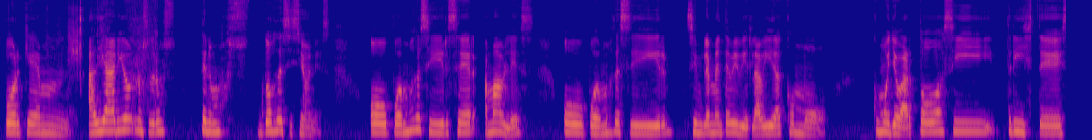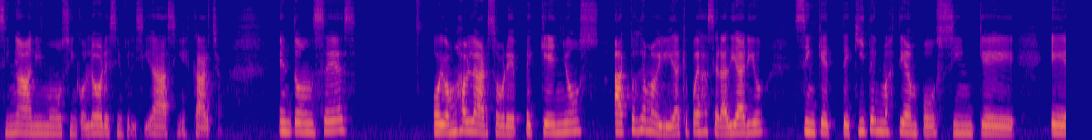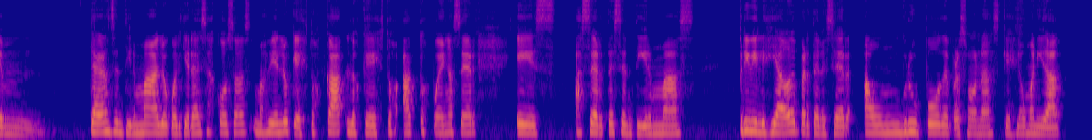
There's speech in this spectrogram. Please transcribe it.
porque mm, a diario nosotros tenemos dos decisiones. O podemos decidir ser amables o podemos decidir simplemente vivir la vida como como llevar todo así triste, sin ánimo, sin colores, sin felicidad, sin escarcha. Entonces, hoy vamos a hablar sobre pequeños actos de amabilidad que puedes hacer a diario sin que te quiten más tiempo, sin que em, te hagan sentir mal o cualquiera de esas cosas. Más bien lo que estos, que estos actos pueden hacer es hacerte sentir más privilegiado de pertenecer a un grupo de personas que es la humanidad.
